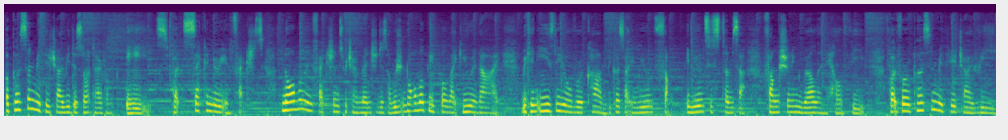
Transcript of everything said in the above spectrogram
a person with HIV does not die from AIDS, but secondary infections. Normal infections, which I mentioned now, which normal people like you and I, we can easily overcome because our immune, immune systems are functioning well and healthy. But for a person with HIV,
